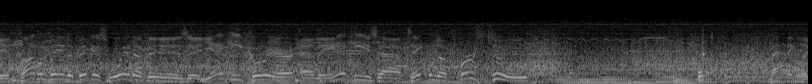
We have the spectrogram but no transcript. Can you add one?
in probably the biggest win of his Yankee career, and the Yankees have taken the first two. Mattingly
